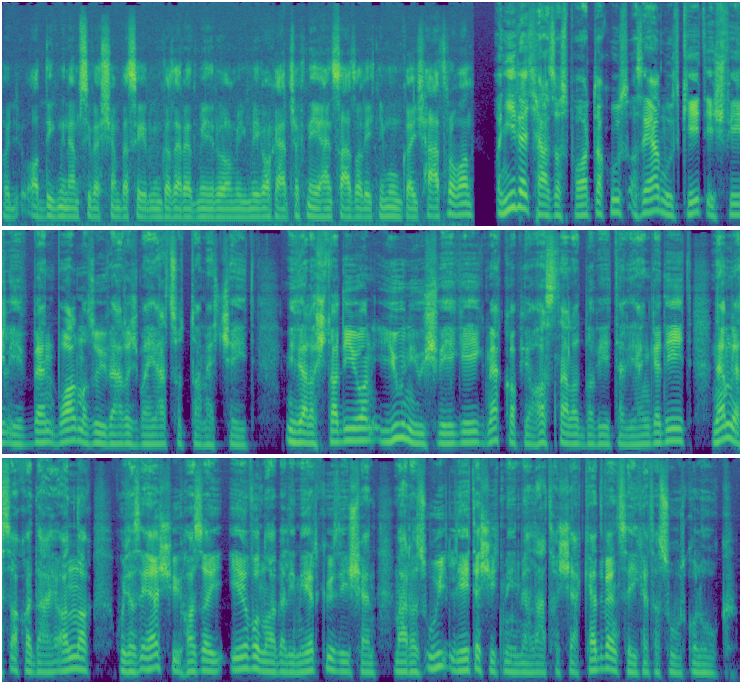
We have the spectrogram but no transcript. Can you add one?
hogy addig mi nem szívesen beszélünk az eredményről, amíg még akár csak néhány százaléknyi munka is hátra van. A Nyíregyháza Spartakusz az elmúlt két és fél évben Balmazújvárosban játszotta a meccseit. Mivel a stadion június végéig megkapja a használatba vételi engedélyt, nem lesz akadály annak, hogy az első hazai élvonalbeli mérkőzésen már az új létesítményben láthassák kedvenceiket a szurkolók.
